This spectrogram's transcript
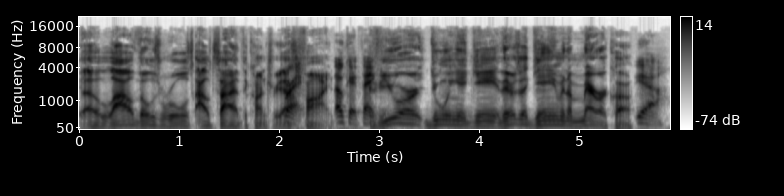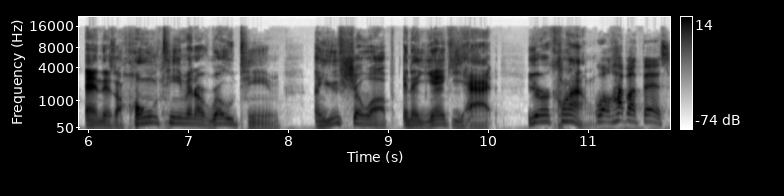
allow those rules outside the country. That's Right. fine. Okay, thank if you. you are doing a game, there's a game in America. Yeah. And there's a home team and a road team, and you show up in a Yankee hat, you're a clown. Well, how about this?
